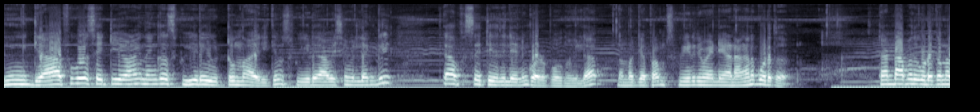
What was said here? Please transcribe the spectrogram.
ഈ ഗ്രാഫുകൾ സെറ്റ് ചെയ്യുകയാണെങ്കിൽ നിങ്ങൾക്ക് സ്പീഡ് കിട്ടുന്നതായിരിക്കും. സ്പീഡ് ആവശ്യമില്ലെങ്കിൽ ഗ്രാഫ് സെറ്റ് ചെയ്തില്ലെങ്കിലും കുഴപ്പമൊന്നുമില്ല. നമുക്കിപ്പം സ്പീഡിന് വേണ്ടിയാണ് അങ്ങനെ കൊടുത്തത്. രണ്ടാമത് കൊടുക്കുന്ന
